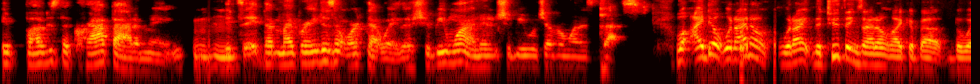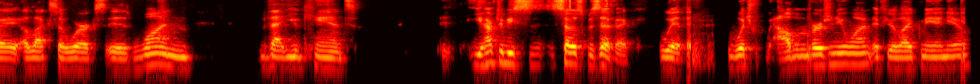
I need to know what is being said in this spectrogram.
It bugs the crap out of me. Mhm. It's it, that my brain doesn't work that way. There should be one, and it should be whichever one is best. Well, I don't. What I don't. What I. The two things I don't like about the way Alexa works is one that you can't. You have to be so specific with which album version you want if you're like me and you.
